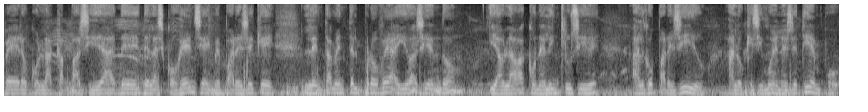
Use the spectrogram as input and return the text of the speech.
pero con la capacidad de, la escogencia. Y me parece que lentamente el profe ha ido haciendo, y hablaba con él inclusive, algo parecido a lo que hicimos en ese tiempo,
